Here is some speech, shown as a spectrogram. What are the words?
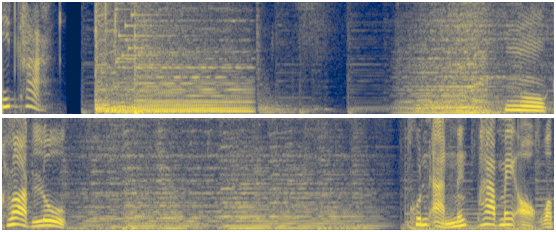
นิดค่ะ งูคลอดลูก คุณอ่านนึกภาพไม่ออกว่า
